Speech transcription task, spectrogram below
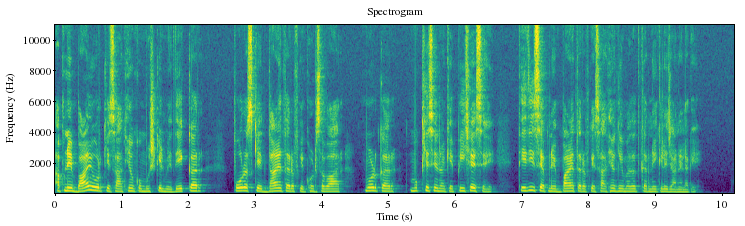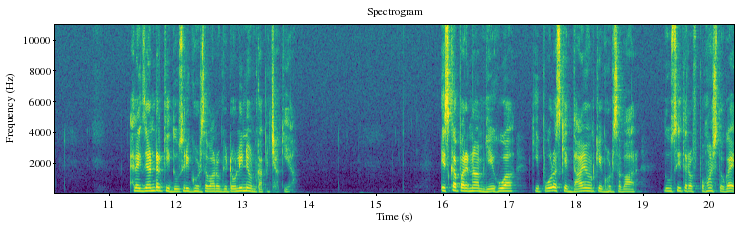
अपने बाएँ ओर के साथियों को मुश्किल में देखकर पोरस के दाएँ तरफ़ के घुड़सवार मुड़कर मुख्य सेना के पीछे से तेज़ी से अपने बाएँ तरफ़ के साथियों की मदद करने के लिए जाने लगे। अलेक्जेंडर की दूसरी घुड़सवारों की टोली ने उनका पीछा किया। इसका परिणाम यह हुआ कि पोरस के दाएँ ओर के घुड़सवार दूसरी तरफ़ पहुँच तो गए,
